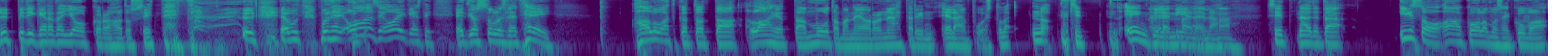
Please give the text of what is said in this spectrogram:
nyt piti kerätä joukkorahoitus sitten. Että, ja mut, mut hei, onhan se oikeasti, että jos sulla silleen, että hei, haluatko tota, lahjoittaa muutaman euron Ähtärin eläinpuistolle? No sit, en kyllä En mä, en mielellä. mä. Sitten näytetään iso A3 kuva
